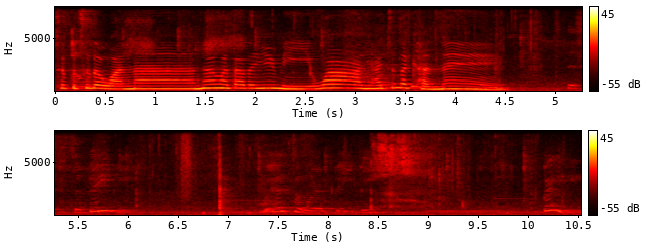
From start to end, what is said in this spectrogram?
吃不吃得完呢、那么大的玉米，哇，你还真的啃呢。This is a baby. Where's the word baby? Baby.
